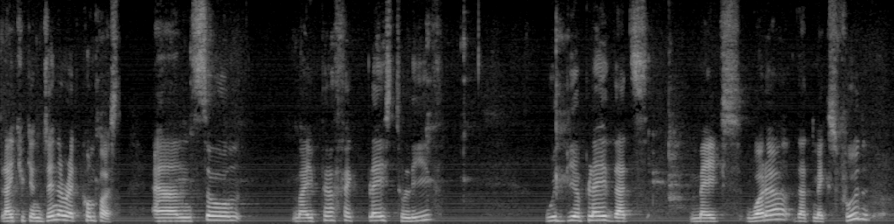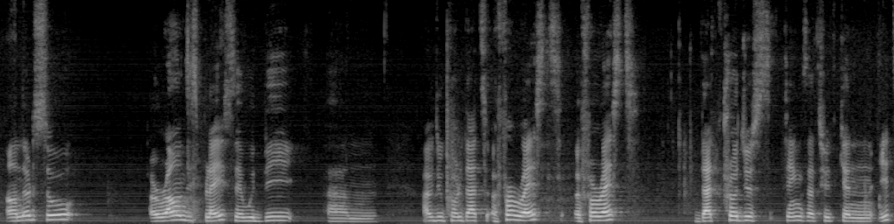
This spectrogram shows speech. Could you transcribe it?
Like you can generate compost. And so, my perfect place to live would be a place that makes water, that makes food, and also around this place there would be um, how do you call that a forest, a forest that produce things that you can eat.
